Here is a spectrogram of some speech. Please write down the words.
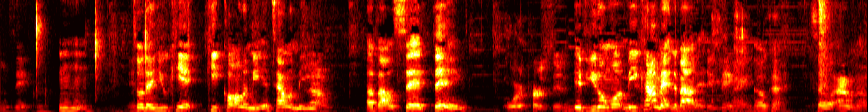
Exactly. hmm So then you can't keep calling me and telling me No. about said thing Or a person. if you don't want me commenting about it. Exactly. Okay. So I don't know.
